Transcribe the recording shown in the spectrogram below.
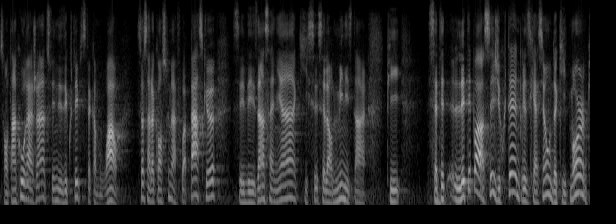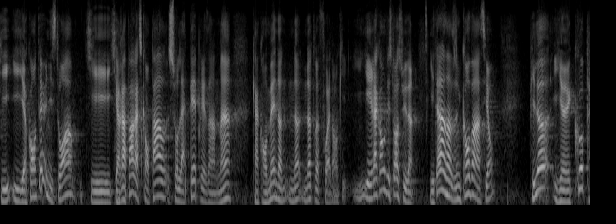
Ils sont encourageants. Tu finis de les écouter puis tu fais comme Wow! Ça, ça a construit ma foi parce que c'est des enseignants qui, c'est leur ministère. Puis, l'été passé, j'écoutais une prédication de Keith Moore, puis il a conté une histoire qui, a rapport à ce qu'on parle sur la paix présentement quand on met notre, foi. Donc, il, raconte l'histoire suivante. Il était dans une convention, puis là, il y a un couple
